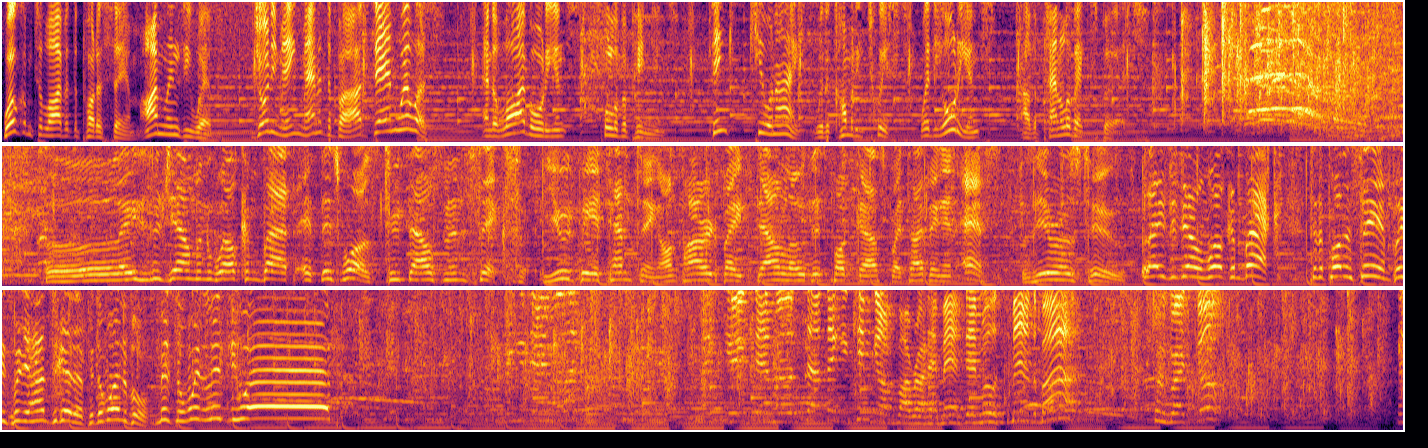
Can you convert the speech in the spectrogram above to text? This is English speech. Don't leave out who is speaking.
Speaker 1: Welcome to Live at the Podyseum. I'm Lindsay Webb. Joining me, man at the bar, Dan Willis, and a live audience full of opinions. Think Q&A with a comedy twist, where the audience are the panel of experts.
Speaker 2: Ladies and gentlemen, welcome back. If this was 2006, you'd be attempting on Pirate Bay to download this podcast by typing in S zeros two. Ladies and gentlemen, welcome back to the Podyseum. Please put your hands together for the wonderful Mr. Win Lindsay Webb.
Speaker 1: Thank you, Dan Willis. Thank you, Dan Willis. Uh, thank you. Keep going for my right hand man, Dan Willis, man at the bar. Doing a great job.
